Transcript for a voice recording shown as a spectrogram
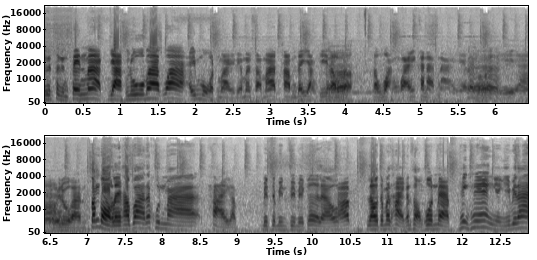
คือตื่นเต้นมากอยากรู้มากว่าไอ้โหมดใหม่เนี่ยมันสามารถทำได้อย่างที่เราเออ แบบเราหวังไว้ขนาดไหนอะไรประมาณนี้อ่า เดี๋ยวไปดูกัน ต้องบอกเลยครับว่าถ้าคุณมาถ่ายกับเบนจามินฟิเมเกอร์แล้ว ครับ เราจะมาถ่ายกัน2คนแบบแห้งๆอย่างนี้ไม่ได้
